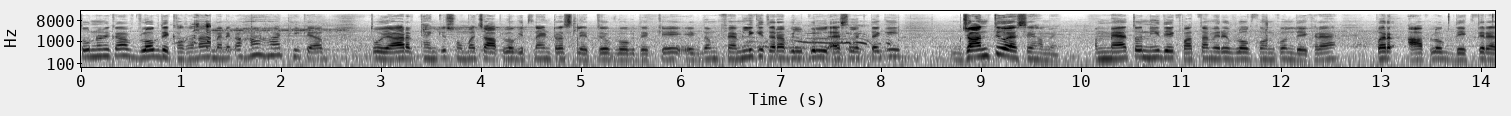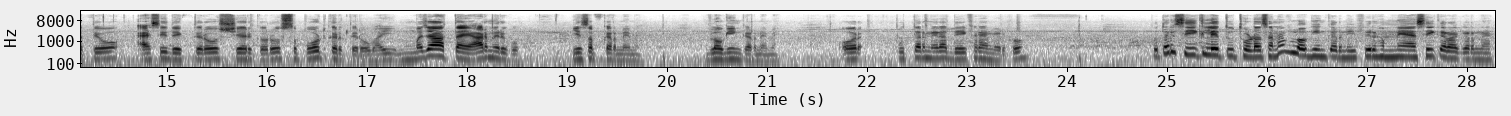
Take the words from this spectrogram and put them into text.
तो उन्होंने कहा व्लॉग देखा था ना? मैंने कहा हाँ हाँ ठीक है अब। तो यार थैंक यू सो मच आप लोग इतना इंटरेस्ट लेते हो व्लॉग देख के। एकदम फैमिली की तरह बिल्कुल ऐसा लगता है कि जानते हो ऐसे हमें। मैं तो नहीं देख पाता मेरे व्लॉग कौन कौन देख रहा है। पर आप लोग देखते रहते हो, ऐसे ही देखते रहो शेयर करो सपोर्ट करते रहो भाई। मज़ा आता है यार मेरे को ये सब करने में ब्लॉगिंग करने में। और पुत्र मेरा देख रहा है मेरे को। पुत्र सीख ले तू थोड़ा सा ना ब्लॉगिंग करनी, फिर हमने ऐसे ही करा करना है।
